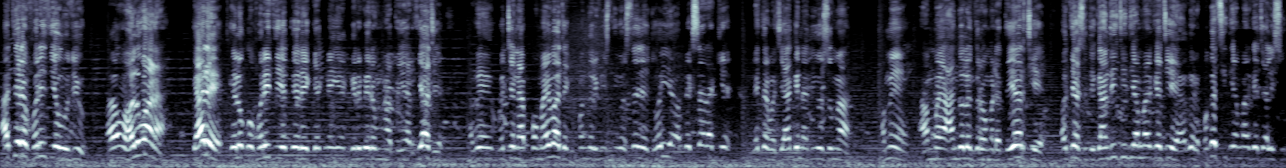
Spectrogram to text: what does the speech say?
અત્યારે ફરીથી એવું થયું. હલવાણા ત્યારે એ લોકો ફરીથી અત્યારે ક્યાંક ને ક્યાંક ગરબે રમવા તૈયાર થયા છે. હવે વચન આપવામાં આવ્યા છે કે પંદર વીસ દિવસ થશે. જોઈએ અપેક્ષા રાખીએ. નહીતર પછી આગળના દિવસોમાં અમે આમાં આંદોલન કરવા માટે તૈયાર છીએ. અત્યાર સુધી ગાંધીજી ત્યાં માર્ગે છીએ આગળ ભગતસિંહ ત્યાં માર્ગે ચાલીશું.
